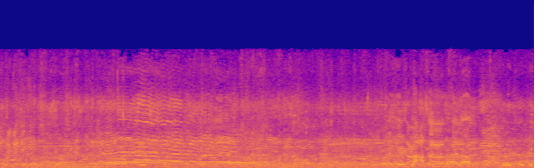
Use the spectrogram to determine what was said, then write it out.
মাথা অল্প কিছুক্ষণের ভেতর আজকে মাঠে এই টুর্নামেন্টে প্রবেশ আপনারা করে খেলা উদ্বোধন ফাইনাল করবেন।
